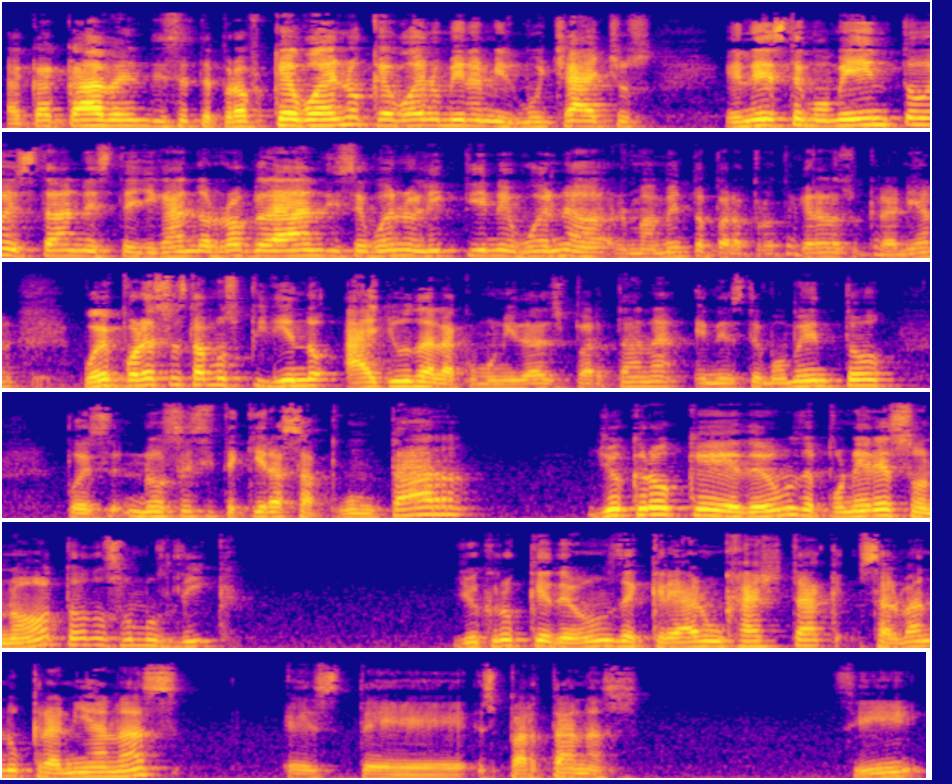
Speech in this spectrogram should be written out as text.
Acá caben, dice te prof. Qué bueno, qué bueno, miren mis muchachos. En este momento están este, llegando Rockland, dice, bueno, el IC tiene buen armamento para proteger a los ucranianos. Bueno, por eso estamos pidiendo ayuda a la comunidad espartana en este momento. Pues no sé si te quieras apuntar. Yo creo que debemos de poner eso, ¿no? Todos somos leak. Yo creo que debemos de crear un hashtag salvando ucranianas este espartanas. ¿Sí?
